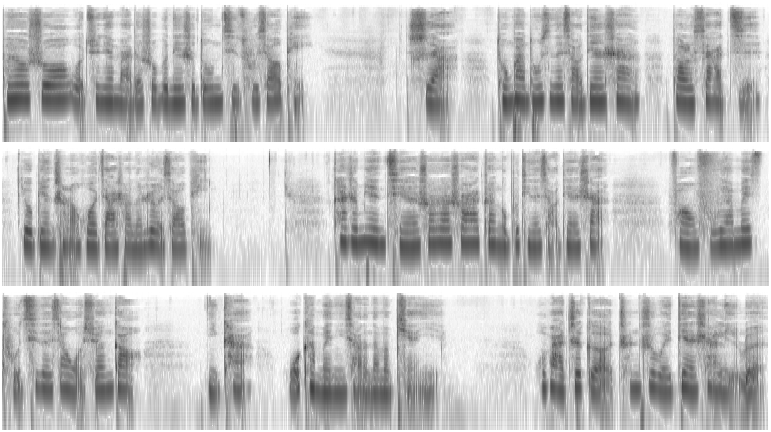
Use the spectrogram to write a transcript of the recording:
朋友说：“我去年买的说不定是冬季促销品。”是啊，同款同型的小电扇到了夏季又变成了货架上的热销品。看着面前刷刷刷转个不停的小电扇，仿佛扬眉吐气的向我宣告：“你看，我可没你想的那么便宜。”我把这个称之为电扇理论。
